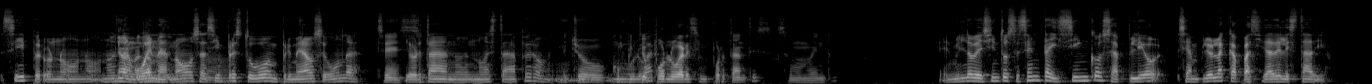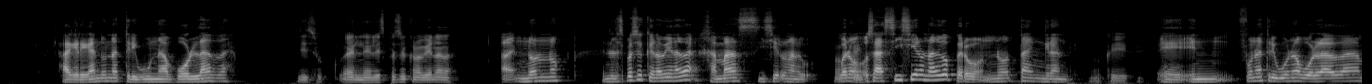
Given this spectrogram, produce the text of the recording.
Sí, pero no, no, no es No, la no buena. ¿no? O sea, siempre estuvo en primera o segunda. Sí, Y ahorita no, no está, pero. De hecho, compitió lugar. por lugares importantes en su momento. En 1965 se amplió, se amplió la capacidad del estadio, agregando una tribuna volada. Eso, en el espacio que no había nada. Ah, no, no, no. En el espacio que no había nada, jamás hicieron algo. Bueno, o sea, sí hicieron algo, pero no tan grande. Ok, ok. Eh, en- fue una tribuna volada,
